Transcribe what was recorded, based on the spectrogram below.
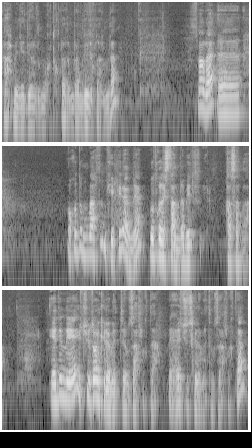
tahmin ediyordum okuduklarımdan, duyduklarımdan. Sonra e, okudum baktım ki Plevne Bulgaristan'da bir kasaba. Edirne'ye 310 kilometre uzaklıkta veya 300 kilometre uzaklıkta.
